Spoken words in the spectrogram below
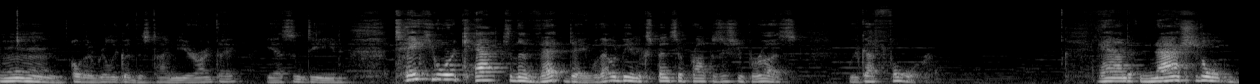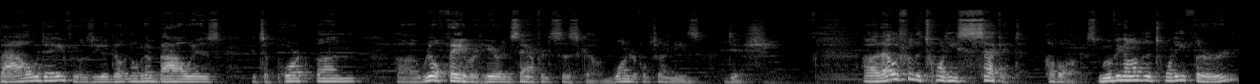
Mmm. Oh, they're really good this time of year, aren't they? Yes, indeed. Take your cat to the vet day. Well, that would be an expensive proposition for us. We've got four. And National Bao Day. For those of you who don't know what a bao is, it's a pork bun. Uh, real favorite here in San Francisco. Wonderful Chinese dish. Uh, that was for the 22nd of August. Moving on to the 23rd.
